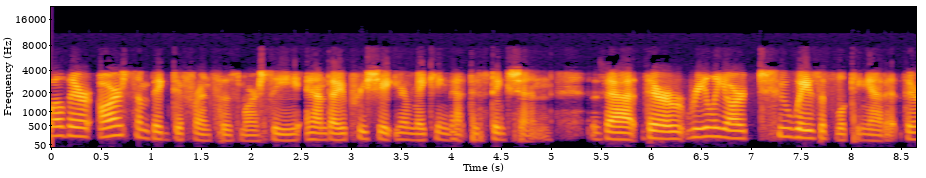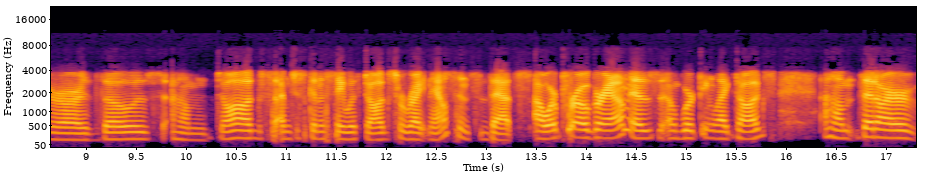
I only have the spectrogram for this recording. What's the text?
Well, there are some big differences, Marcy, and I appreciate your making that distinction. That there really are two ways of looking at it. There are those um, dogs. I'm just going to stay with dogs for right now, since that's our program is uh, working like dogs um, that are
